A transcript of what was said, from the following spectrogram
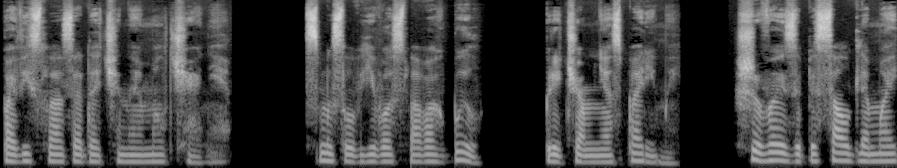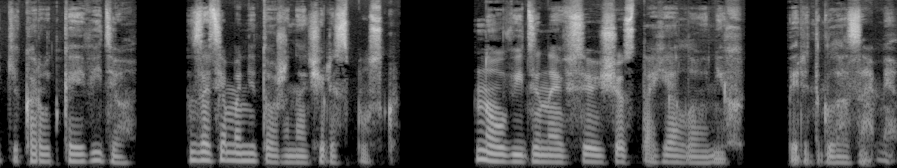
Повисло озадаченное молчание. Смысл в его словах был, причем неоспоримый. Шивей записал для Майки короткое видео. Затем они тоже начали спуск. Но увиденное все еще стояло у них перед глазами.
